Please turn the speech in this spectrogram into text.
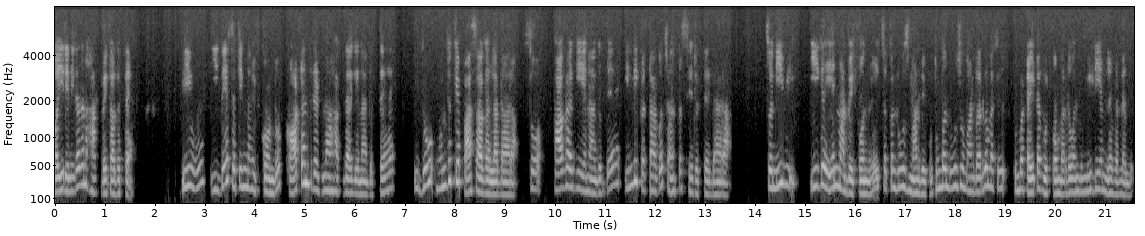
ವೈರ್ ಏನಿದೆ ಅದನ್ನ ಹಾಕ್ಬೇಕಾಗತ್ತೆ. ನೀವು ಇದೇ ಸೆಟ್ಟಿಂಗ್ನ ಇಟ್ಕೊಂಡು ಕಾಟನ್ ಥ್ರೆಡ್ನ ಹಾಕಿದಾಗ ಏನಾಗುತ್ತೆ? ಇದು ಮುಂದಕ್ಕೆ ಪಾಸ್ ಆಗಲ್ಲ ದಾರ. ಸೊ ಹಾಗಾಗಿ ಏನಾಗುತ್ತೆ? ಇಲ್ಲಿ ಕಟ್ ಆಗೋ ಚಾನ್ಸಸ್ ಇರುತ್ತೆ ದಾರ. ಸೊ ನೀವು ಈಗ ಏನ್ ಮಾಡ್ಬೇಕು ಅಂದ್ರೆ ಸ್ವಲ್ಪ ಲೂಸ್ ಮಾಡ್ಬೇಕು. ತುಂಬಾ ಲೂಸು ಮಾಡಬಾರ್ದು ಮತ್ತೆ ತುಂಬಾ ಟೈಟ್ ಆಗಿ ಒಂದು ಮೀಡಿಯಂ ಲೆವೆಲ್ ಅಲ್ಲಿ.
